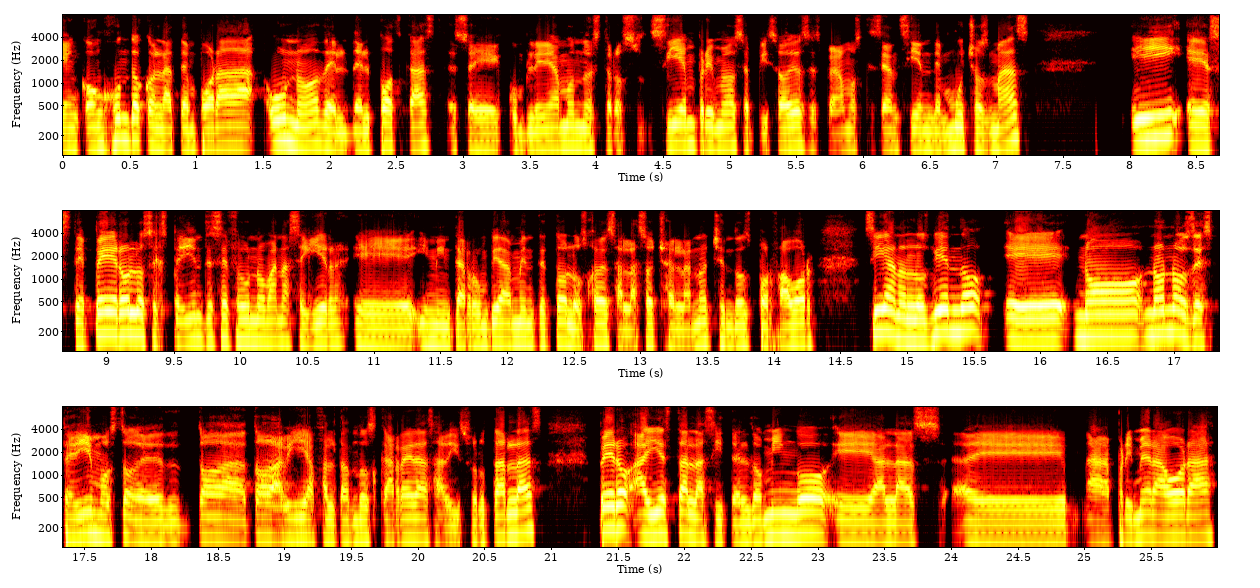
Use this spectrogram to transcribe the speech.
que en conjunto con la temporada 1 del, del, podcast cumpliríamos nuestros 100 primeros episodios, esperamos que sean 100 de muchos más. Y este, pero los expedientes F1 van a seguir eh, ininterrumpidamente todos los jueves a las 8 de la noche. Entonces, por favor, síganos viendo. Eh, no, no nos despedimos eh, todavía, faltan dos carreras a disfrutarlas, pero ahí está la cita el domingo a las a primera hora.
